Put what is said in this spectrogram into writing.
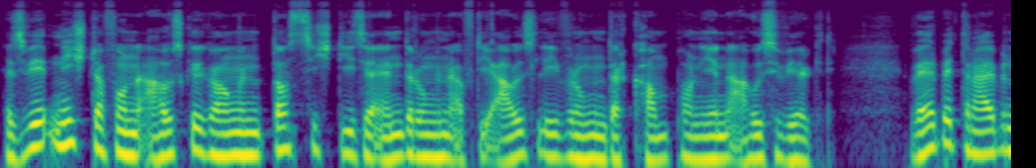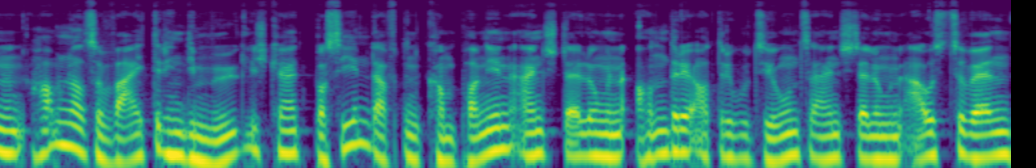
Es wird nicht davon ausgegangen, dass sich diese Änderungen auf die Auslieferungen der Kampagnen auswirkt. Werbetreibenden haben also weiterhin die Möglichkeit, basierend auf den Kampagneneinstellungen andere Attributionseinstellungen auszuwählen,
